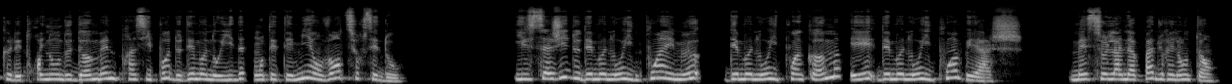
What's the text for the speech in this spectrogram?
que les trois noms de domaine principaux de Démonoïdes ont été mis en vente sur ces dos. Il s'agit de démonoïde.me, démonoïde.com et démonoïde.ph. Mais cela n'a pas duré longtemps.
